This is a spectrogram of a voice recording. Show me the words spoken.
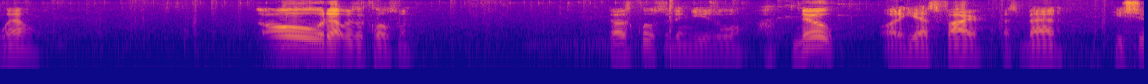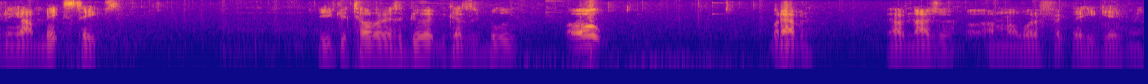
well. Oh, that was a close one. That was closer than usual. No! Oh, he has fire. That's bad. He's shooting out mixtapes. You can tell that it's good because it's blue. Oh! What happened? I have nausea? I don't know what effect that he gave me.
